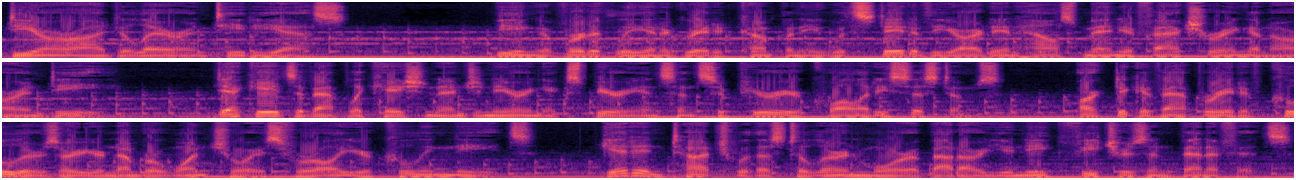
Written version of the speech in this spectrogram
DRI Delair and TDS. Being a vertically integrated company with state-of-the-art in-house manufacturing and R&D, decades of application engineering experience and superior quality systems, Arctic evaporative coolers are your number one choice for all your cooling needs. Get in touch with us to learn more about our unique features and benefits.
